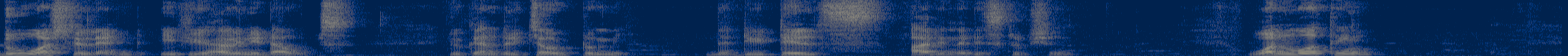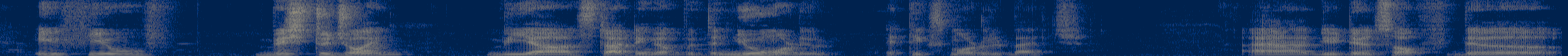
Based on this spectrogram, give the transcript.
do watch till end. If you have any doubts, you can reach out to me. The details are in the description. One more thing, if you wish to join, we are starting up with a new module, ethics module batch. Uh, details of the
